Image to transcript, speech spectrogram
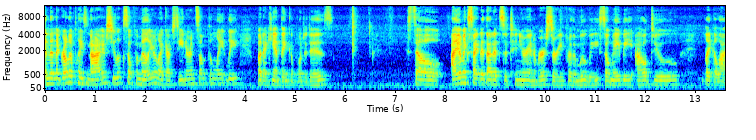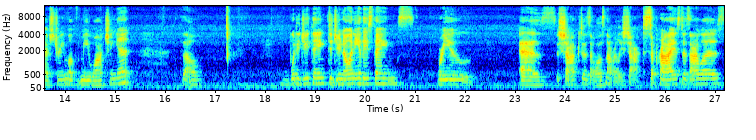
and then the girl that plays Knives, she looks so familiar, like I've seen her in something lately, but I can't think of what it is. So I am excited that it's a 10 year anniversary for the movie, so maybe I'll do like a live stream of me watching it. So, what did you think? Did you know any of these things? Were you as shocked as well, it's not really shocked, surprised as I was,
